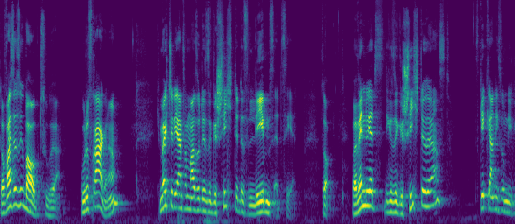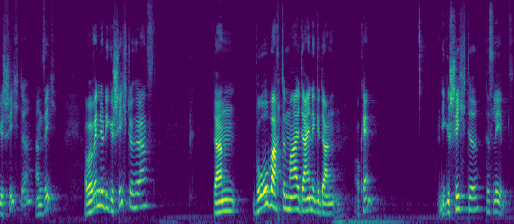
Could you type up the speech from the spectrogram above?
Doch was ist überhaupt Zuhören? Gute Frage, ne? Ich möchte dir einfach mal so diese Geschichte des Lebens erzählen. So, weil wenn du jetzt diese Geschichte hörst, es geht gar nicht so um die Geschichte an sich, aber wenn du die Geschichte hörst, dann beobachte mal deine Gedanken, okay? Die Geschichte des Lebens.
